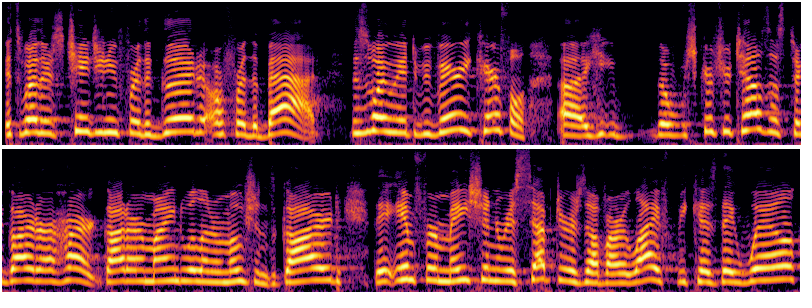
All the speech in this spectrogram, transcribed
It's whether it's changing you for the good or for the bad. This is why we have to be very careful. Uh, he, the scripture tells us to guard our heart, guard our mind, will, and emotions, guard the information receptors of our life because they will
